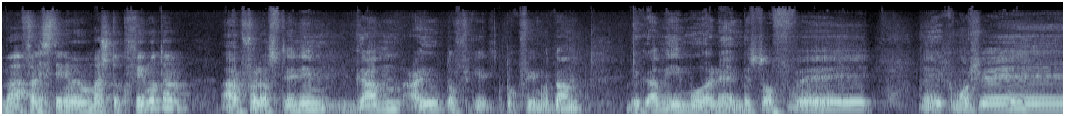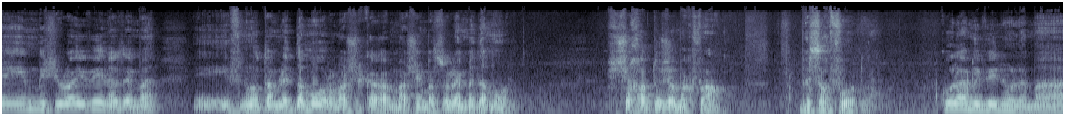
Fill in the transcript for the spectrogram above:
מה, הפלסטינים היו ממש תוקפים אותם? הפלסטינים גם היו תוקפים, תוקפים אותם וגם איימו עליהם בסוף, אה, אה, כמו שאם מישהו לא הבין אז הם אה, הפנו אותם לדמור, מה שקרה, מה שהם עשו להם בדמור. שחטו שם בכפר ושרפו אותו. כולם הבינו למה,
